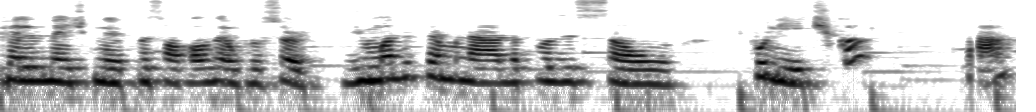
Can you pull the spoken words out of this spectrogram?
Infelizmente, como o pessoal fala, é um professor de uma determinada posição política, tá?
